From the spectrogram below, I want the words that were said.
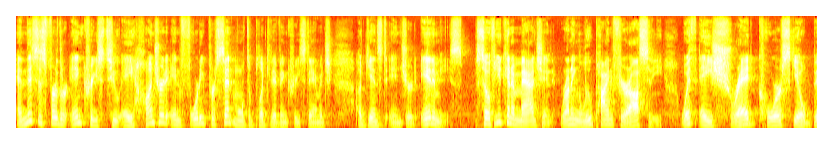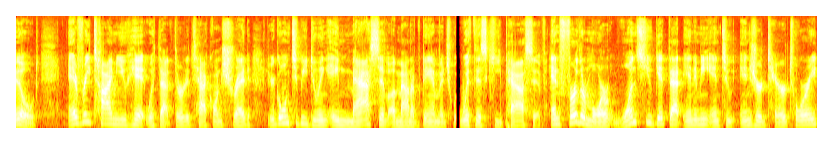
and this is further increased to a 140% multiplicative increased damage against injured enemies. So if you can imagine running Lupine Ferocity with a Shred core skill build every time you hit with that third attack on Shred, you're going to be doing a massive amount of damage with this key passive. And furthermore, once you get that enemy into injured territory,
